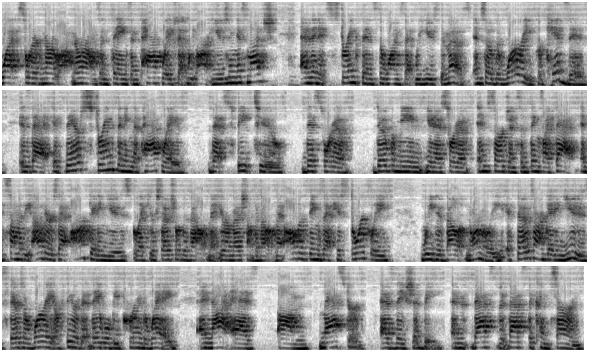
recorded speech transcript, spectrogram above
what sort of neuro- neurons and things and pathways that we aren't using as much, and then it strengthens the ones that we use the most. And so the worry for kids is is that if they're strengthening the pathways that speak to this sort of dopamine, you know, sort of insurgents and things like that. And some of the others that aren't getting used, like your social development, your emotional development, all the things that historically we develop normally, if those aren't getting used, there's a worry or fear that they will be pruned away and not as um, mastered as they should be. And that's the, that's the concern.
